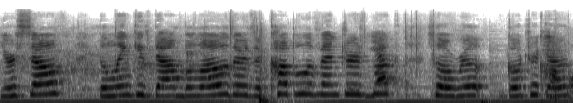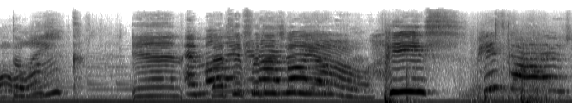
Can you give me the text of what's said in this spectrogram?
yourself, the link is down below. There's a couple of Ventures book, so real, go check out the link. And, And the that's it for this video. Peace. Peace, guys.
